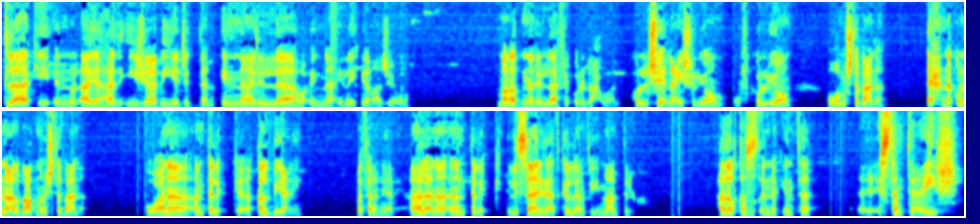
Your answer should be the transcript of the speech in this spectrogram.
تلاقي إنه الآية هذه إيجابية جدا. إنا لله وإنا إليه راجعون. مرضنا لله في كل الأحوال. كل شيء نعيشه اليوم وفي كل يوم هو مش تبعنا. إحنا كلنا على بعضنا مش تبعنا. وأنا أمتلك قلبي يعني مثلا يعني هل أنا أمتلك لساني اللي اتكلم فيه؟ ما أمتلكه. هذا القصد إنك أنت استمتع عيش.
